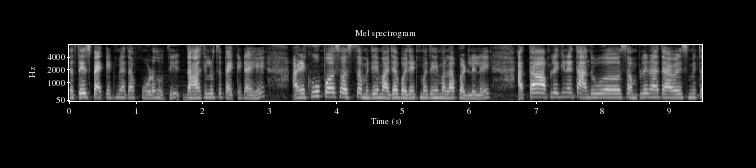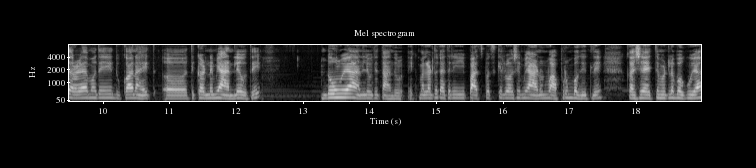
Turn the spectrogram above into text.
तर तेच पॅकेट मी आता फोडत होती. दहा किलोचं पॅकेट आहे आणि खूप स्वस्त म्हणजे माझ्या बजेटमध्ये हे मला पडलेलं आहे. आता आपले की नाही तांदूळ संपले ना त्यावेळेस मी तरळ्यामध्ये दुकान आहेत तिकडनं मी आणले होते. दोन वेळा आणले होते तांदूळ. एक मला वाटतं काहीतरी पाच पाच किलो असे मी आणून वापरून बघितले. कसे आहेत ते म्हटलं बघूया.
